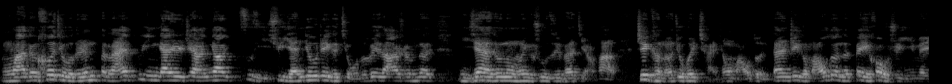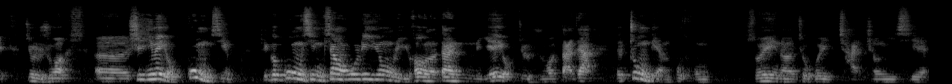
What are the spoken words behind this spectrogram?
文化。跟喝酒的人本来不应该是这样，你要自己去研究这个酒的味道什么的。你现在就弄成一个数字，就把它简化了，这可能就会产生矛盾。但是这个矛盾的背后是因为，就是说，呃，是因为有共性，这个共性相互利用了以后呢，但也有就是说大家的重点不同，所以呢就会产生一些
